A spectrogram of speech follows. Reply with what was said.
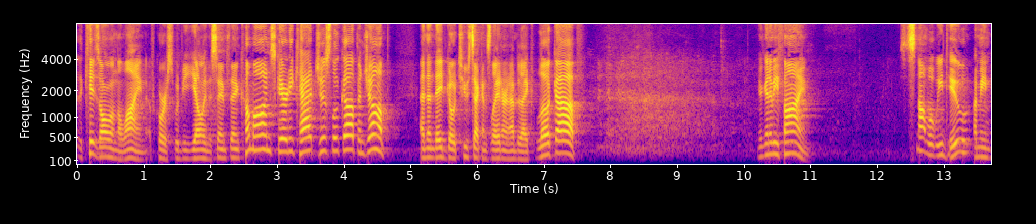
the kids all on the line, of course, would be yelling the same thing Come on, scaredy cat, just look up and jump. And then they'd go two seconds later and I'd be like, Look up. You're going to be fine. It's not what we do. I mean,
